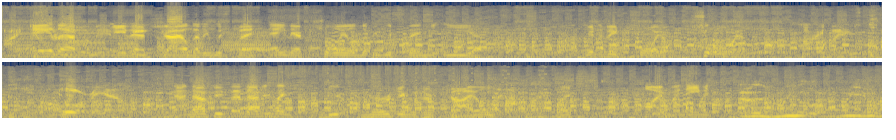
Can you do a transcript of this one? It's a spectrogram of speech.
I Hey there, hey there, child, let me whisper. Hey there, child, let me whisper in your ear. You have to say child. Soil. Hi, my name's L'Oreal. Now, now she said, now she's like merging with her child. Like, Hi, my name is... Real dreamer.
